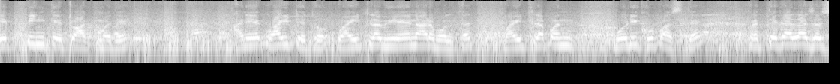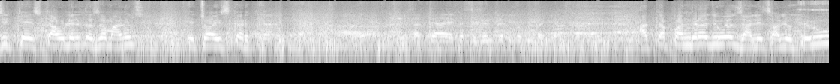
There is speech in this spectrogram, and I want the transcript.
एक पिंक येतो आतमध्ये आणि एक व्हाईट येतो. व्हाईटला व्ही एन आर बोलतात. व्हाईटला पण गोडी खूप असते. प्रत्येकाला जशी टेस्ट आवडेल तसं माणूस ते चॉईस करते. आत्ता पंधरा दिवस झाले चालू पेरू.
